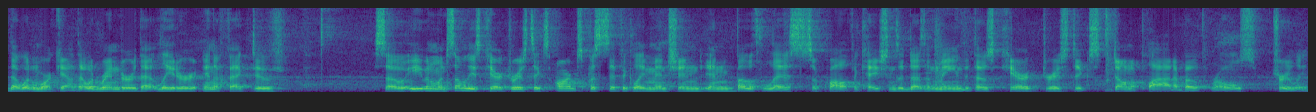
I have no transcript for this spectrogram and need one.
that wouldn't work out. That would render that leader ineffective so even when some of these characteristics aren't specifically mentioned in both lists of qualifications, it doesn't mean that those characteristics don't apply to both roles, truly.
